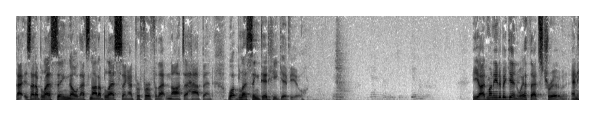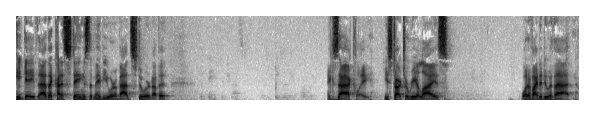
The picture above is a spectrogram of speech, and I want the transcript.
That, is that a blessing? No, that's not a blessing. I'd prefer for that not to happen. What blessing did He give you? He had money to begin with, that's true, and he gave that. That kind of stings that maybe you were a bad steward of it. Exactly. You start to realize what have I to do with that?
